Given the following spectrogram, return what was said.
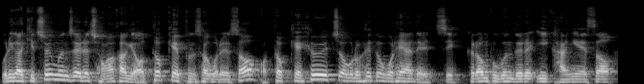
우리가 기출 문제를 정확하게 어떻게 분석을 해서 어떻게 효율적으로 회독을 해야 될지 그런 부분들을 이 강의에서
